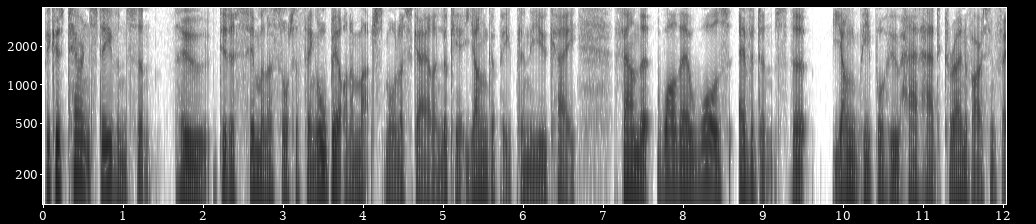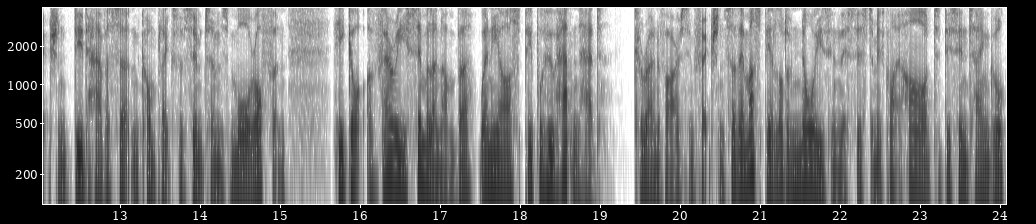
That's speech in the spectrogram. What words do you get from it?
Because Terence Stephenson, who did a similar sort of thing, albeit on a much smaller scale, and looking at younger people in the UK, found that while there was evidence that young people who had had coronavirus infection did have a certain complex of symptoms more often, he got a very similar number when he asked people who hadn't had coronavirus infection. So there must be a lot of noise in this system. It's quite hard to disentangle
